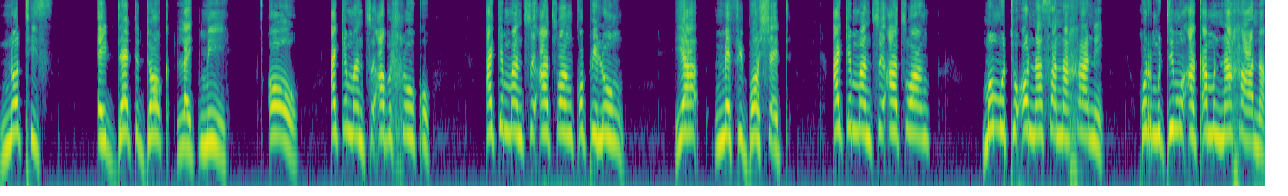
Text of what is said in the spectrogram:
notice a dead dog like me? Oh, a ke mantswe a bohloko a ke mantswe a tswang ko pelong ya Mephibosheth a ke mantswe a tswang mo motho o na sa nagane gore modimo a ka mo nagana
